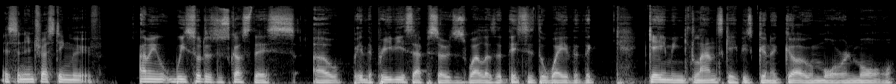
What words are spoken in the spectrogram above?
it's an interesting move I mean, we sort of discussed this uh, in the previous episodes as well as that this is the way that the gaming landscape is going to go more and more.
